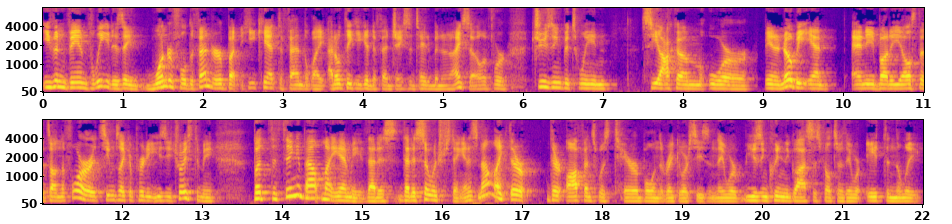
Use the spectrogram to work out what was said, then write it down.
Even VanVleet is a wonderful defender but he can't defend like i don't think he can defend jayson tatum in an iso if we're choosing between siakam or Anunoby and anybody else that's on the floor, it seems like a pretty easy choice to me. But the thing about Miami that is that is so interesting, and it's not like their their offense was terrible in the regular season. They were using cleaning the glasses filter. They were eighth in the league,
